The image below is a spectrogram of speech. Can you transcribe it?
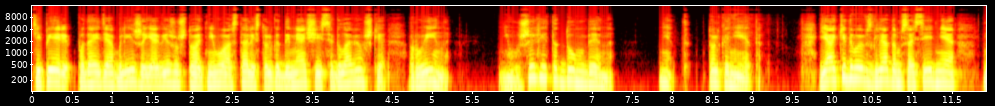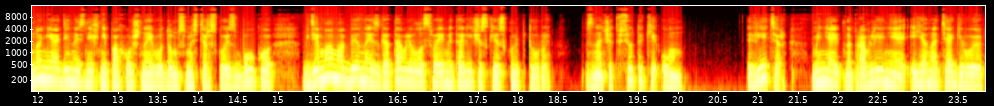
Теперь, подойдя ближе, я вижу, что от него остались только дымящиеся головешки, руины. Неужели это дом Бена? Нет, только не это. Я окидываю взглядом соседние, но ни один из них не похож на его дом с мастерской сбоку, где мама Бена изготавливала свои металлические скульптуры. Значит, все-таки он. Ветер меняет направление, и я натягиваю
